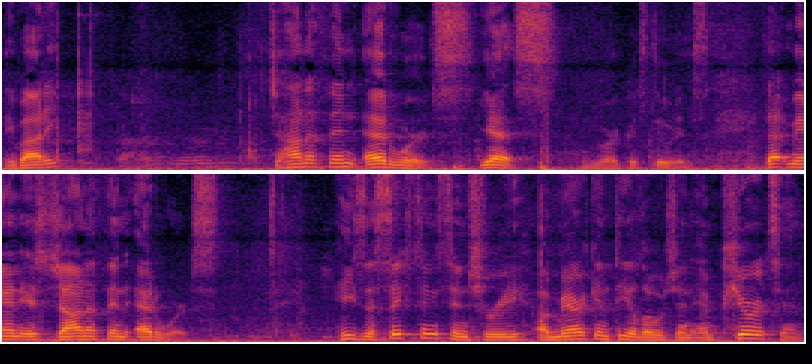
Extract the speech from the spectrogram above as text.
Anybody? Jonathan Edwards. Yes, you are good students. That man is Jonathan Edwards. He's a 16th century American theologian and Puritan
